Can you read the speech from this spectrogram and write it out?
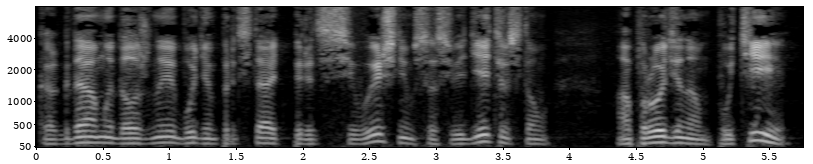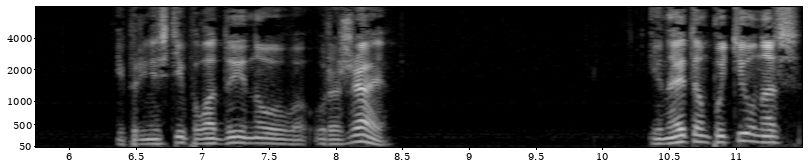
когда мы должны будем предстать перед Всевышним со свидетельством – о пройденном пути и принести плоды нового урожая. И на этом пути у нас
